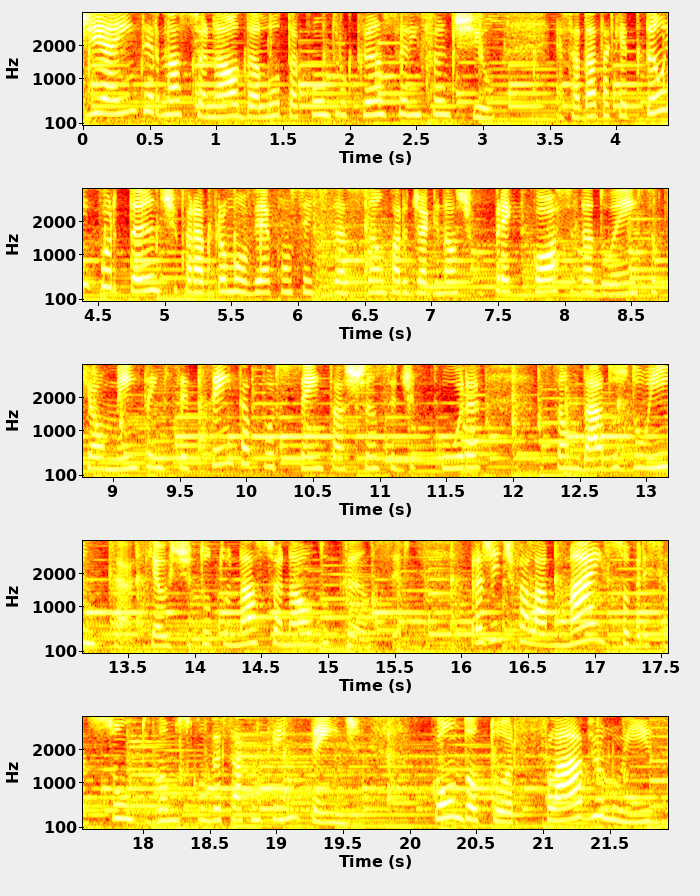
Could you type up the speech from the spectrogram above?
Dia Internacional da Luta contra o Câncer Infantil. Essa data que é tão importante para promover a conscientização para o diagnóstico precoce da doença, o que aumenta em 70% a chance de cura, são dados do INCA, que é o Instituto Nacional do Câncer. Para a gente falar mais sobre esse assunto, vamos conversar com quem entende com o Dr. Flávio Luiz,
